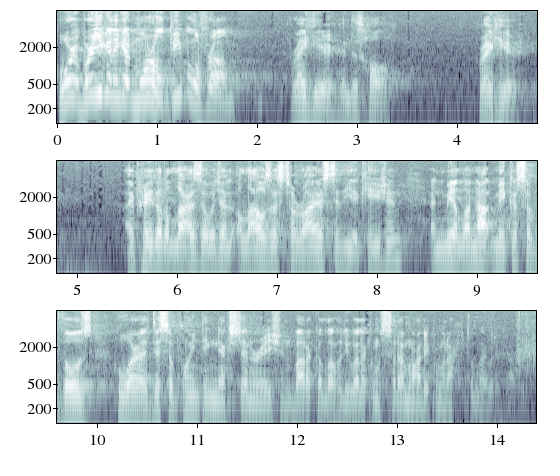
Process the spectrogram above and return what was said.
Where, where are you going to get moral people from? Right here in this hall. Right here. I pray that Allah Azza wa Jal allows us to rise to the occasion and may Allah not make us of those who are a disappointing next generation. Barakallahu li wa lakum. Assalamu alaikum wa rahmatullahi wa barakatuh.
